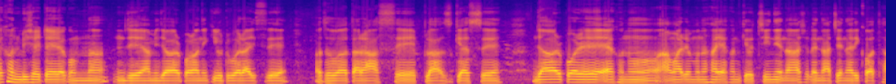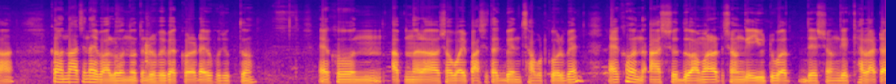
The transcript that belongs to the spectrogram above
এখন বিষয়টা এরকম না যে আমি যাওয়ার পর অনেক ইউটিউবার আইছে। অথবা তারা আসছে প্লাস গেছে। যাওয়ার পরে এখনও আমার মনে হয় এখন কেউ চিনে না, আসলে না চেনারই কথা। কারণ না চেনাই ভালো, নতুন রূপে ব্যাক করাটাই উপযুক্ত। এখন আপনারা সবাই পাশে থাকবেন সাপোর্ট করবেন। এখন আর শুধু আমার সঙ্গে ইউটিউবারদের সঙ্গে খেলাটা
